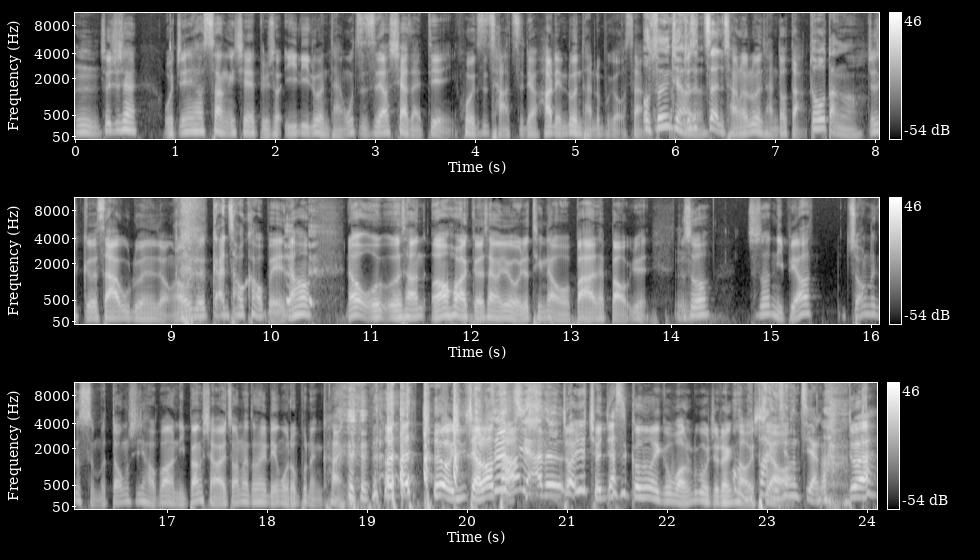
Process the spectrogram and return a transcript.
嗯，所以就像我今天要上一些，比如说伊利论坛，我只是要下载电影或者是查资料，他连论坛都不给我上，哦，真的假的？就是正常的论坛都挡。都挡哦。就是格杀勿论那种，然后我 觉得干超靠背，然后然后我我常，然后后来隔三个月我就听到我爸在抱怨，就说就说你不要装那个什么东西好不好？你帮小孩装那个东西，连我都不能看，就有影响到真的他。假的？对，因为全家是共用一个网络，我觉得很好笑、啊。这样讲啊？对啊，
